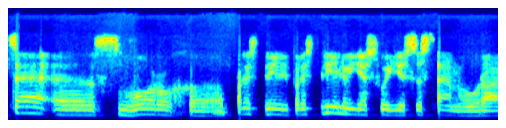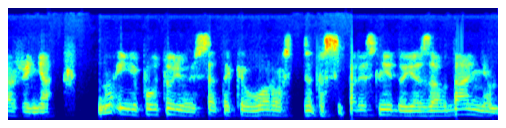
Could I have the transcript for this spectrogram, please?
Це е, ворог е, пристріль, пристрілює свої системи ураження. Ну і повторюсь, все таки ворог переслідує завдання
